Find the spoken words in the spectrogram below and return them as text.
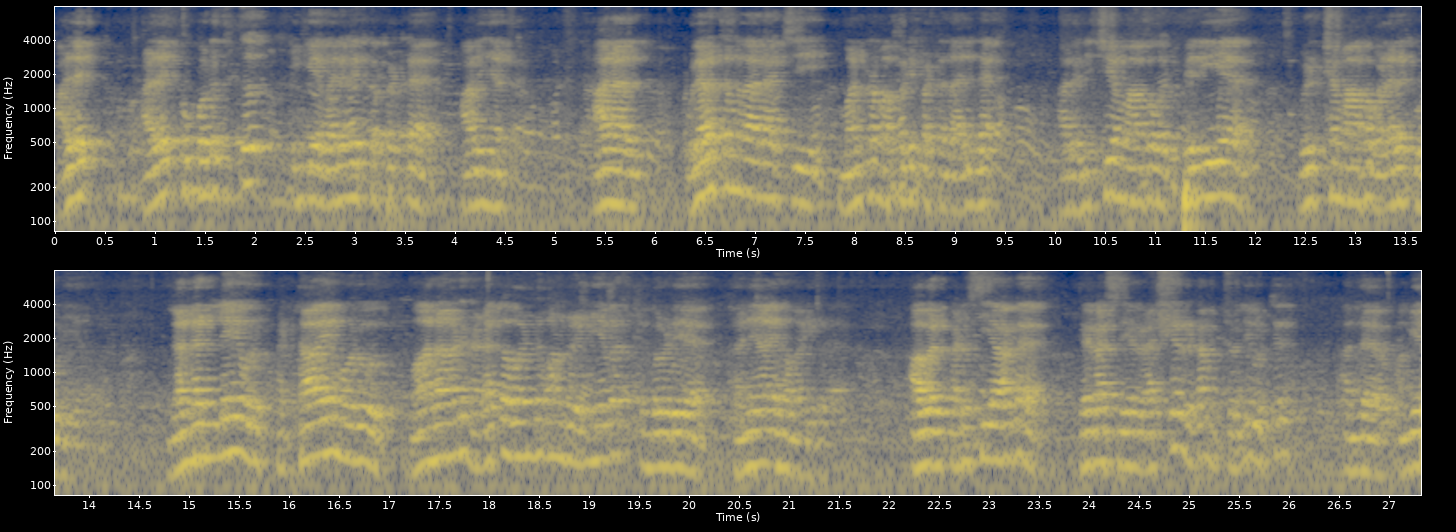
அழை அழைப்பு கொடுத்து இங்கே வரவேற்கப்பட்ட அறிஞர்கள் ஆனால் உலகத்தமிழ் ஆராய்ச்சி மன்றம் அப்படிப்பட்டது அல்ல அது நிச்சயமாக ஒரு பெரிய விருட்சமாக வளரக்கூடியது. லண்டனிலே ஒரு கட்டாயம் ஒரு மாநாடு நடக்க வேண்டும் என்று எண்ணியவர் எங்களுடைய தனிநாயகம் அடிகிறார் அவர் கடைசியாக பேராசிரியர் அஷரிடம் சொல்லிவிட்டு அந்த அங்கே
